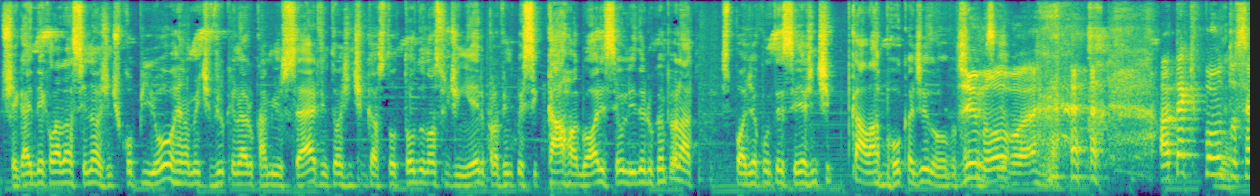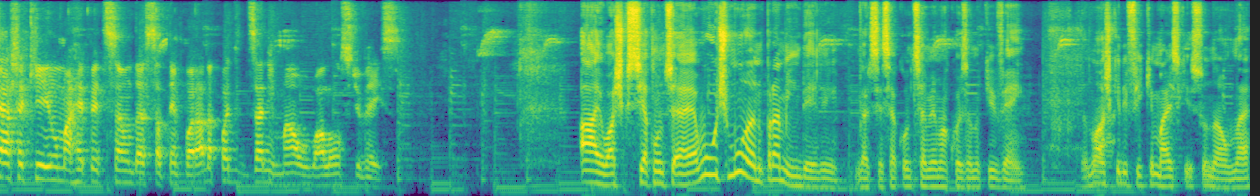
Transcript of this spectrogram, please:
chegar e declarar assim, não, a gente copiou, realmente viu que não era o caminho certo, então a gente gastou todo o nosso dinheiro para vir com esse carro agora e ser o líder do campeonato. Isso pode acontecer e a gente calar a boca de novo. De novo, é. Até que ponto é. você acha que uma repetição dessa temporada pode desanimar o Alonso de vez? Ah, eu acho que se acontecer. É o último ano para mim dele, Garcia, se acontecer a mesma coisa no que vem. Eu não acho que ele fique mais que isso, não, né?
